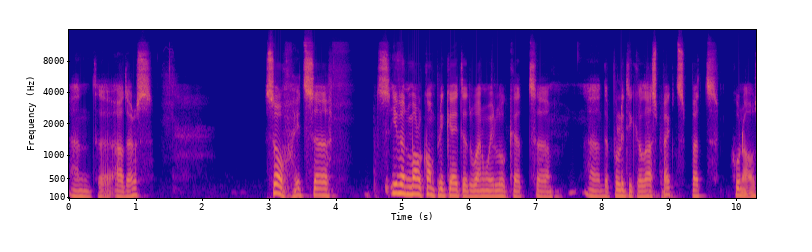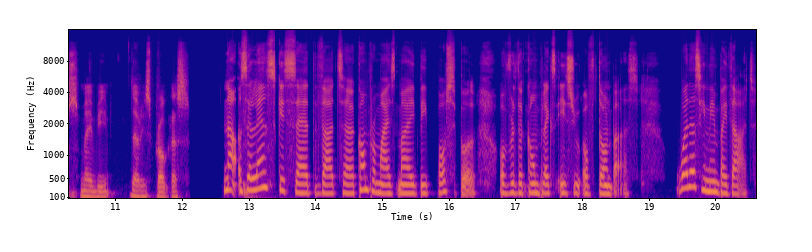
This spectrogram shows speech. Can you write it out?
and others. So it's uh, it's even more complicated when we look at uh, uh, the political aspects, but who knows? Maybe there is progress. Now, Zelensky said that uh, compromise might be possible over the complex issue of Donbass. What does he mean by that?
